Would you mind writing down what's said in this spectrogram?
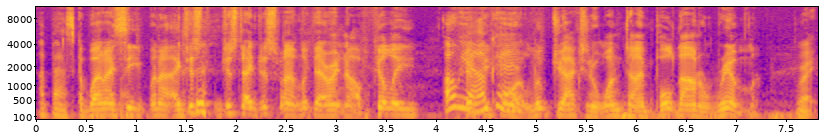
a basketball. When I player. see, when I, I just, just, I just when I looked at it right now, Philly. Oh, yeah, 54. okay. Luke Jackson, who one time pulled down a rim Right.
